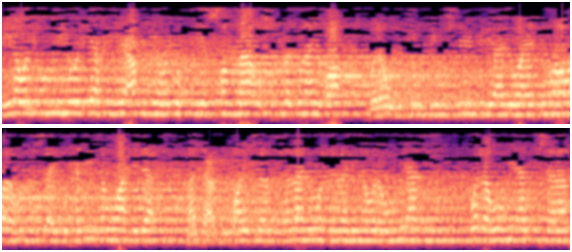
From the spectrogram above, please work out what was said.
قيل ولأمه ولأخيه عمه ولأخته الصماء صحبة أيضا. وله ذكر في مسلم بلا رواية وله النسائي حديثا واحدا. مات عبد الله سنة ثمان وثمانين وله مئة وله مئة سنة.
